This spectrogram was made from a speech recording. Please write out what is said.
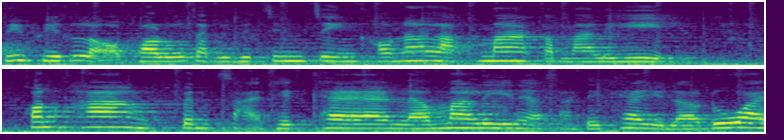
พี่พิษเหรอพอรู้จักพี่พิษจริง ๆ เขาน่ารักมากกับมารีค่อนข้างเป็นสายเทคแคร์แล้วมารีเนี่ยสายเทคแคร์อยู่แล้วด้วย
